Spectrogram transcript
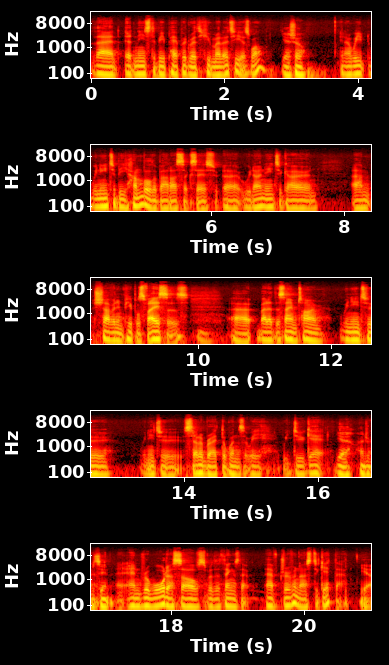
that it needs to be peppered with humility as well. Yeah, sure. You know, we, we need to be humble about our success. Uh, we don't need to go and um, shove it in people's faces, uh, but at the same time, we need to we need to celebrate the wins that we, we do get Yeah, hundred percent. and reward ourselves with the things that have driven us to get that. Yeah,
